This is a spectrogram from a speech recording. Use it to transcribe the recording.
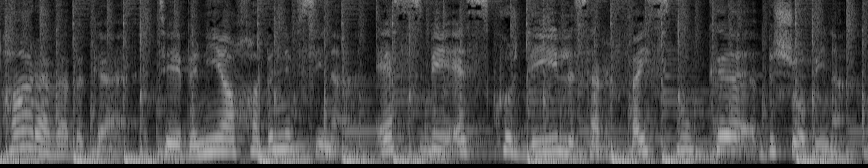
پارا و بکه تیبنیا خواب نفسینا اس بی اس کردی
